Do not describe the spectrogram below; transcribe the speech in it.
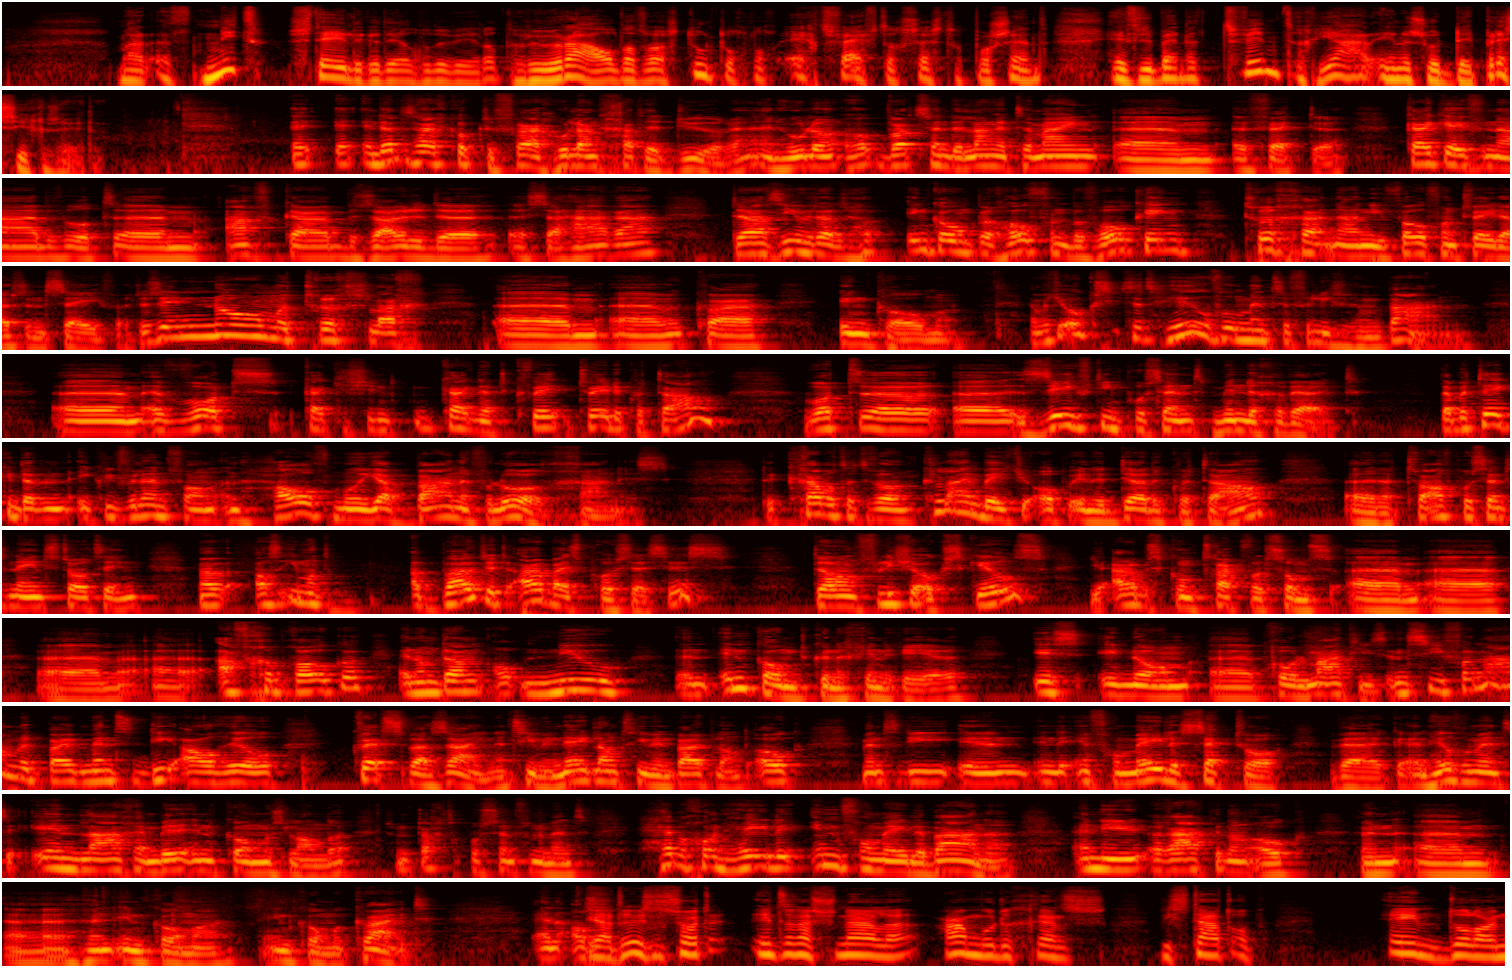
Maar het niet-stedelijke deel van de wereld, ruraal, dat was toen toch nog echt 50, 60 procent, heeft dus bijna 20 jaar in een soort depressie gezeten. En, dat is eigenlijk ook de vraag, hoe lang gaat het duren? En hoe wat zijn de lange termijn um, effecten? Kijk even naar bijvoorbeeld um, Afrika, bezuidende uh, Sahara. Daar zien we dat het inkomen per hoofd van de bevolking teruggaat naar het niveau van 2007. Dus een enorme terugslag um, qua inkomen. En wat je ook ziet, dat heel veel mensen verliezen hun baan. Er wordt, kijk, als je kijkt naar het tweede kwartaal, wordt er uh, 17% minder gewerkt. Dat betekent dat een equivalent van een half miljard banen verloren gegaan is. Er krabbelt het wel een klein beetje op in het derde kwartaal, uh, naar 12% ineenstorting. Maar als iemand buiten het arbeidsproces is, dan verlies je ook skills. Je arbeidscontract wordt soms um, uh, um, uh, afgebroken. En om dan opnieuw een inkomen te kunnen genereren, is enorm problematisch. En dat zie je voornamelijk bij mensen die al heel kwetsbaar zijn. Dat zien we in Nederland, zien we in het buitenland ook. Mensen die in, in de informele sector werken. En heel veel mensen in lage en middeninkomenslanden, zo'n 80% van de mensen, hebben gewoon hele informele banen. En die raken dan ook hun, um, uh, hun inkomen, inkomen kwijt. En als... Ja, er is een soort internationale armoedegrens. Die staat op 1,90 dollar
